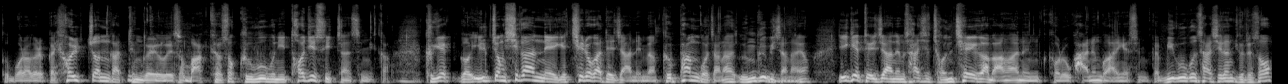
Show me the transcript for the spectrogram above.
그 뭐라 그럴까 혈전 같은 거에 그렇죠. 의해서 막혀서 그 부분이 터질 수 있지 않습니까? 음. 그게 그 일정 시간 내에 치료가 되지 않으면 급한 거잖아요. 응급이잖아요. 이게 되지 않으면 사실 전체가 망하는 거로 가는 거 아니겠습니까? 미국은 사실은 그래서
